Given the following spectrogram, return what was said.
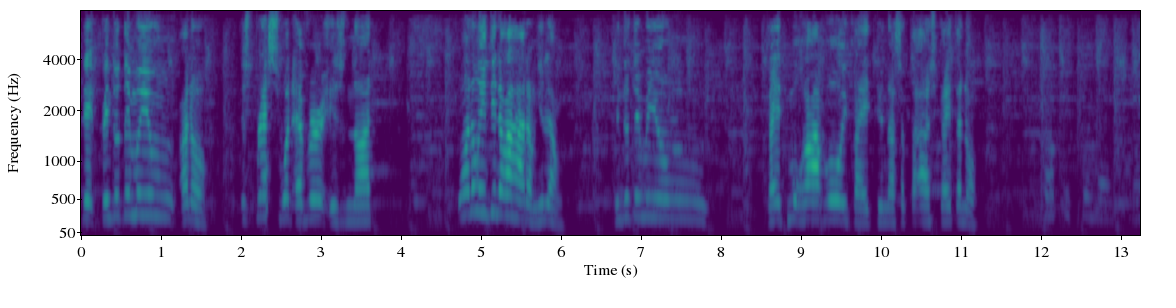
Hindi, pindutin mo yung, ano, just press whatever is not, kung anong hindi nakaharang, yun lang. Pindutin mo yung, kahit mukha ko, kahit yung nasa taas, kahit ano. Bakit wala siya?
